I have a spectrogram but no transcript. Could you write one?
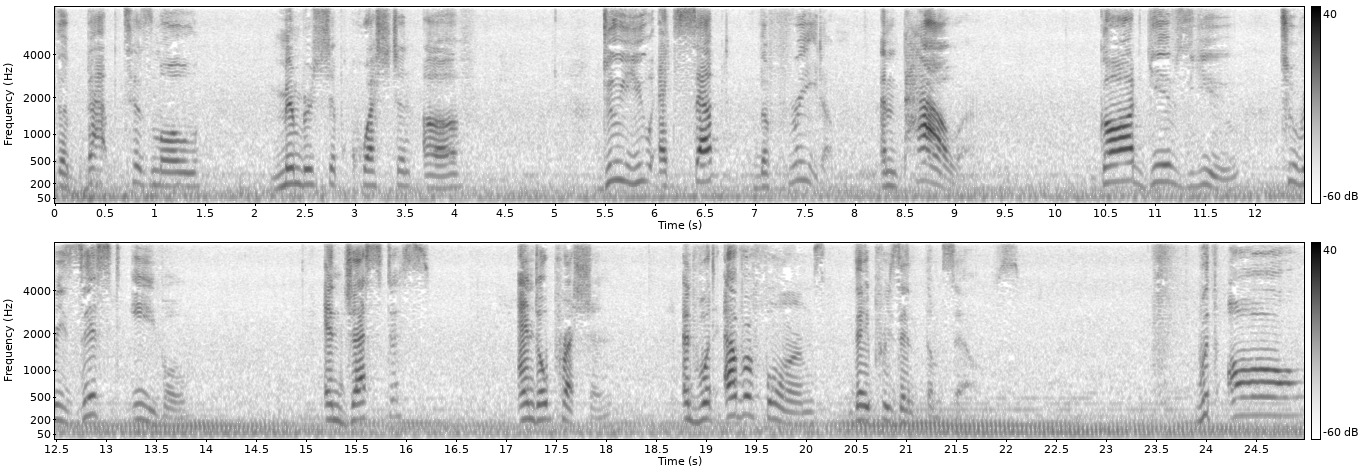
the baptismal membership question of do you accept the freedom and power God gives you to resist evil, injustice, and oppression, and whatever forms they present themselves? With all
